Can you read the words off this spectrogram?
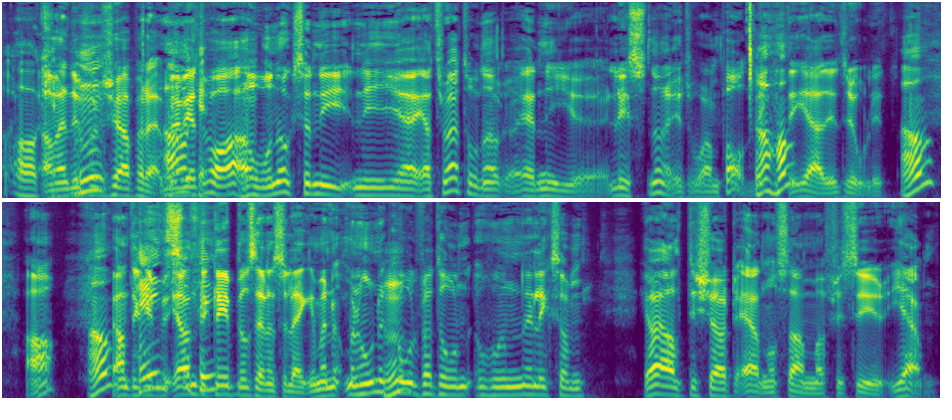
okej. Ja, men du får Mm. köpa det. Men Ja, vet okej. du vad? Mm. Hon är också ny, ny, eh, jag tror att hon är en ny eh, lyssnare i vår podd. Vilket är jävligt roligt. Ja. Ja. Ja, Jag har inte, hej, klippt, jag har inte Sofie. klippt hos henne så länge. Men, men hon är Mm. cool för att hon, hon är liksom... Jag har alltid kört en och samma frisyr jämt.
